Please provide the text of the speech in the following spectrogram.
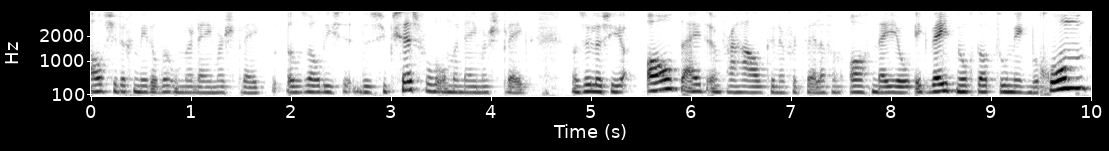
als je de gemiddelde ondernemer spreekt, dan zal die de succesvolle ondernemer spreekt, dan zullen ze je altijd een verhaal kunnen vertellen van, oh nee joh, ik weet nog dat toen ik begon.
